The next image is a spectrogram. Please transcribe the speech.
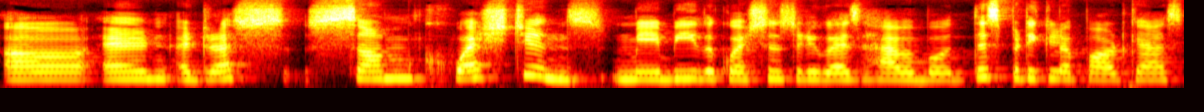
Uh, and address some questions. Maybe the questions that you guys have about this particular podcast,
